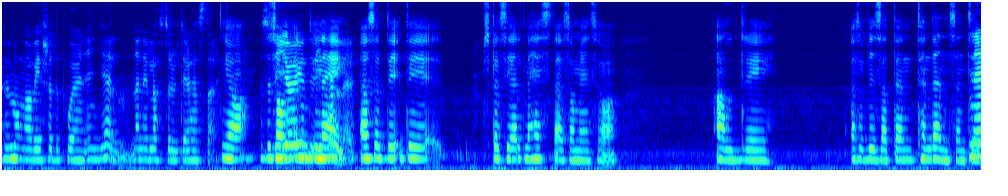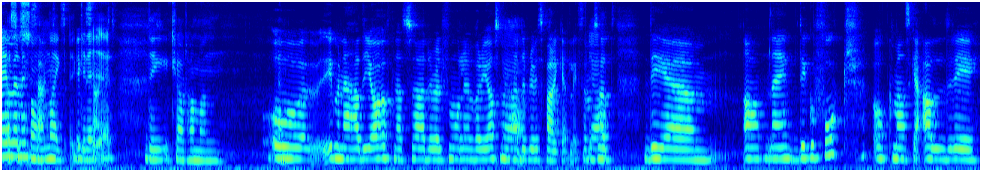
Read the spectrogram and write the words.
hur många av er sätter på er en, hjälm när ni lastar ut era hästar? Ja. Alltså, det gör ju inte vi nej. heller. Alltså det, det, speciellt med hästar som är så aldrig alltså visat den tendensen till Nej, alltså sådana grejer. exakt. Det är klart har man... Och jag menar, hade jag öppnat så hade det väl förmodligen varit jag som Ja. hade blivit sparkad liksom. Ja. Så att det... ehm, Ja, nej, det går fort och man ska aldrig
